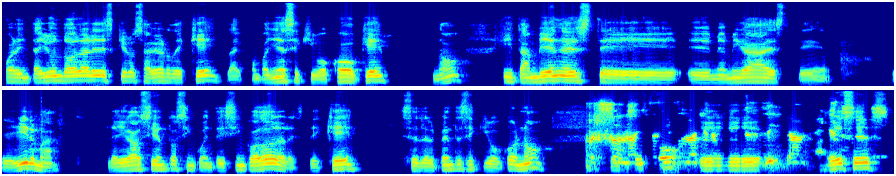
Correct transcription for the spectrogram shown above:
41 eh, dólares, quiero saber de qué, la compañía se equivocó o qué, ¿no? Y también este, eh, mi amiga este, Irma, le ha llegado 155 dólares, ¿de qué? Se de repente se equivocó, ¿no? a veces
